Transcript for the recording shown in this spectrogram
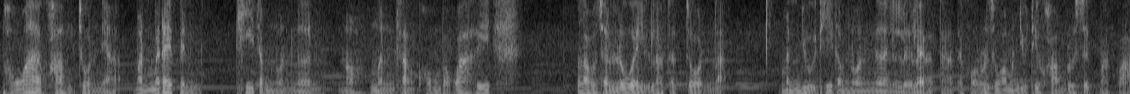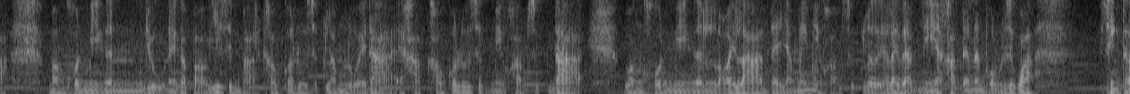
เพราะว่าความจนเนี่ยมันไม่ได้เป็นที่จำนวนเงินเนาะ เหมือนสังคมบอกว่าเฮ้ยเราจะรวยหรือเราจะจนอะ มันอยู่ที่จำนวนเงินหรืออะไรต่างๆ แต่ผมรู้สึกว่ามันอยู่ที่ความรู้สึกมากกว่า บางคนมีเงินอยู่ในกระเป๋า 20 บาทเขาก็รู้สึกร่ำรวยได้ครับเขาก็รู้สึกมีความสุขได้ บางคนมีเงินร้อยล้าน แต่ยังไม่มีความสุขเลยอะไรแบบนี้ครับ ดังนั้นผมรู้สึกว่า สิ่งส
